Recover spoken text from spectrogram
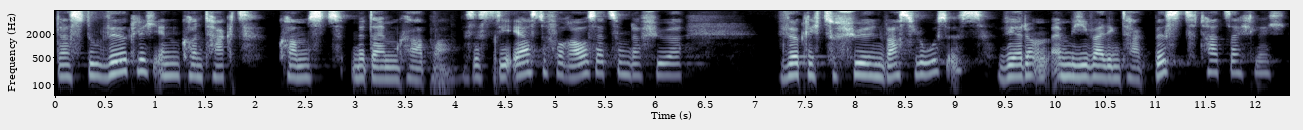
dass du wirklich in Kontakt kommst mit deinem Körper. Das ist die erste Voraussetzung dafür, wirklich zu fühlen, was los ist, wer du am jeweiligen Tag bist tatsächlich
